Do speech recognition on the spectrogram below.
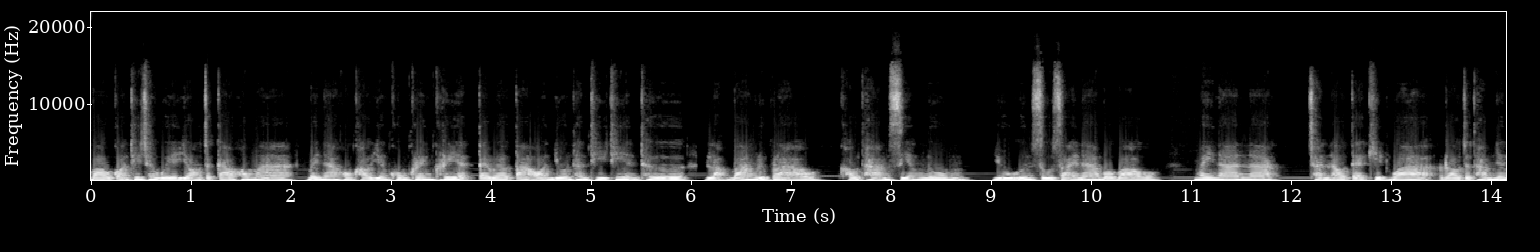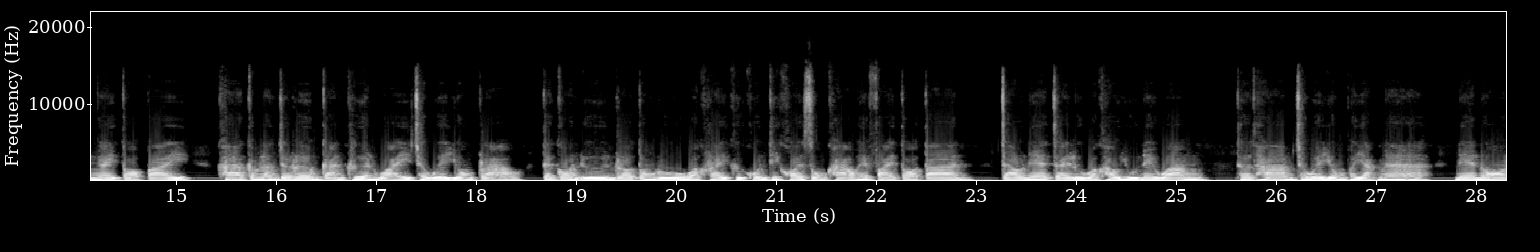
เบาๆก่อนที่ชเวยองจะก้าวเข้ามา ใบหน้าของเขายังคงเคร่งเครียด แต่แววตาอ่อนโยนทันทีที่เห็นเธอ หลับบ้างหรือเปล่า เขาถามเสียงนุ่ม อยู่อึนซูสายหน้าเบาๆ ไม่นานนัก ฉันเอาแต่คิดว่าเราจะทำยังไงต่อไป ข้ากำลังจะเริ่มการเคลื่อนไหวชเวยองกล่าว แต่ก่อนอื่นเราต้องรู้ว่าใครคือคนที่คอยส่งข่าวให้ฝ่ายต่อต้าน เจ้าแน่ใจหรือว่าเขาอยู่ในวัง เธอถามชเวยองพยักหน้า แน่นอน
